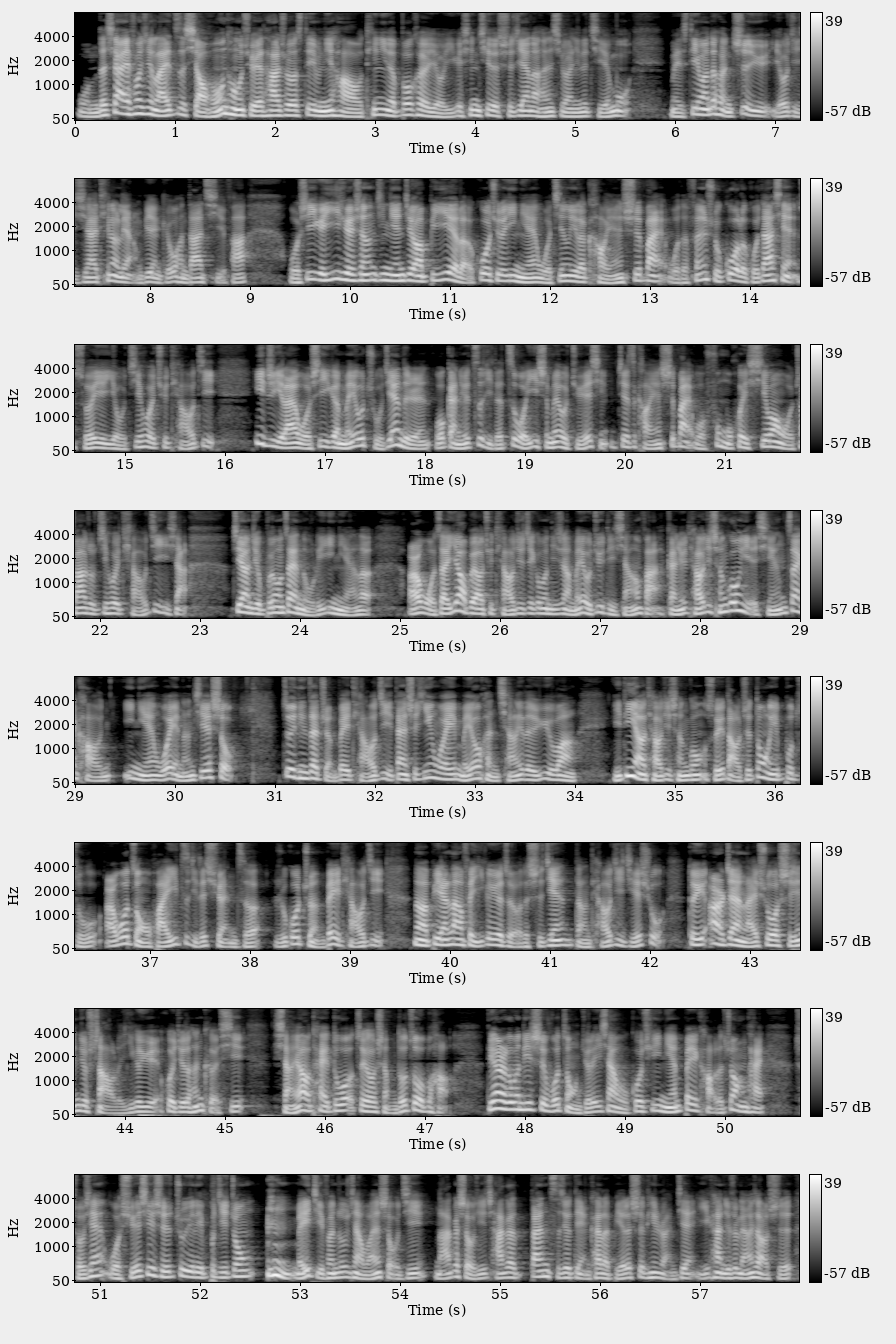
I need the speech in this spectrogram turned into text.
我们的下一封信来自小红同学，他说：“Steve 你好，听你的播客有一个星期的时间了，很喜欢您的节目，每次听完都很治愈，有几期还听了两遍，给我很大启发。我是一个医学生，今年就要毕业了。过去的一年，我经历了考研失败，我的分数过了国家线，所以有机会去调剂。一直以来，我是一个没有主见的人，我感觉自己的自我意识没有觉醒。这次考研失败，我父母会希望我抓住机会调剂一下，这样就不用再努力一年了。”而我在要不要去调剂这个问题上没有具体想法，感觉调剂成功也行，再考一年我也能接受。最近在准备调剂，但是因为没有很强烈的欲望一定要调剂成功，所以导致动力不足。而我总怀疑自己的选择。如果准备调剂，那么必然浪费一个月左右的时间。等调剂结束，对于二战来说，时间就少了一个月，会觉得很可惜。想要太多，最后什么都做不好。第二个问题是我总结了一下我过去一年备考的状态。首先，我学习时注意力不集中，没几分钟就想玩手机，拿个手机查个单词就点开了别的视频软件，一看就是两小时。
